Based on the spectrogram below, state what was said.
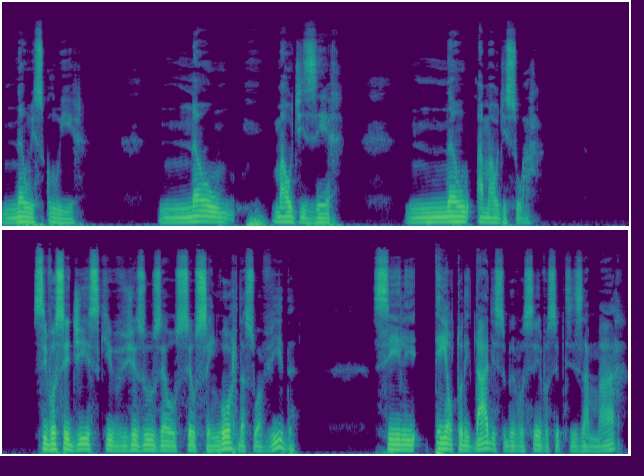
não excluir, não maldizer, não amaldiçoar. Se você diz que Jesus é o seu Senhor da sua vida, se ele tem autoridade sobre você, você precisa amar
